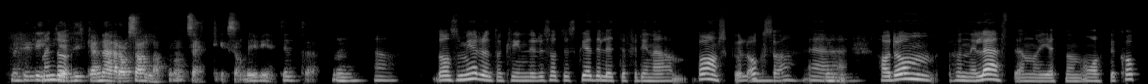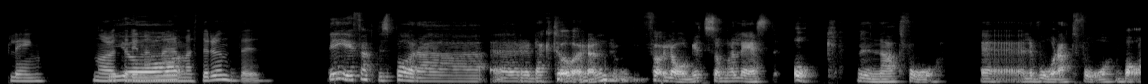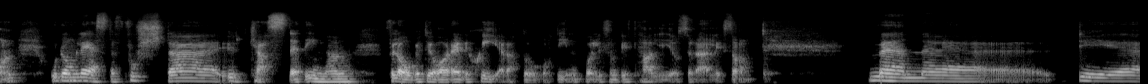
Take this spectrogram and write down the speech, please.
Men det ligger men då, lika nära oss alla på något sätt, liksom. vi vet inte. Mm. Ja. De som är runt omkring dig, du sa att du skrev det lite för dina barns skull mm. också. Eh, mm. har de hunnit läst den och gett någon återkoppling, några ja. av dina närmaste runt dig? Det är faktiskt bara eh, redaktören, förlaget, som har läst och mina två, eller våra två barn. Och de läste första utkastet innan förlaget och jag har redigerat och gått in på liksom detaljer och sådär. Liksom. Men eh, det,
